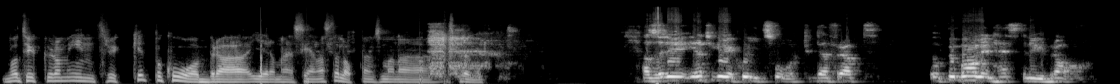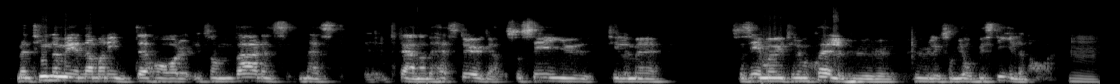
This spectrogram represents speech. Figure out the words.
vad tycker du om intrycket på Kobra i de här senaste loppen som han har sprungit? Alltså, det, jag tycker det är skitsvårt därför att uppenbarligen hästen är ju bra. Men till och med när man inte har liksom världens mest tränade hästöga så ser ju till och med så ser man ju till och med själv hur, hur liksom jobbig stilen har. Mm.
